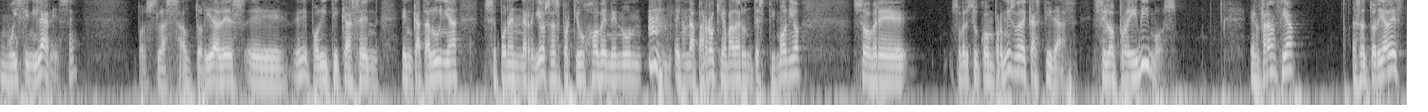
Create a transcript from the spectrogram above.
muy similares. ¿eh? Pues las autoridades eh, eh, políticas en, en, Cataluña se ponen nerviosas porque un joven en, un, en una parroquia va a dar un testimonio sobre, sobre su compromiso de castidad. Se lo prohibimos. En Francia, las autoridades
